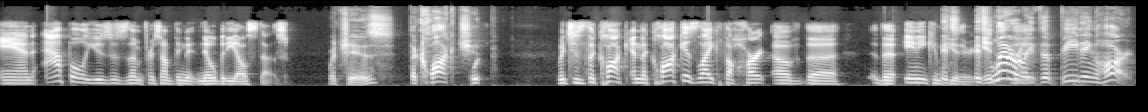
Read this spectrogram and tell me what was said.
and Apple uses them for something that nobody else does, Which is the clock chip. which is the clock. And the clock is like the heart of the the any It's, computer. it's literally the, the beating heart.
